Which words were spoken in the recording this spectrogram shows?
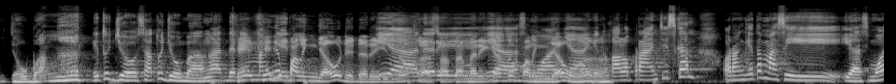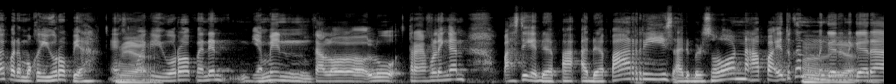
Jauh banget. Itu jauh satu jauh banget dan Kayak- emang kayaknya jadi paling jauh deh dari Indo ke South America iya, tuh paling semuanya jauh. gitu. Kalau Perancis kan orang kita masih ya semuanya pada mau ke Europe ya. Eh, semuanya Iya. ke Europe and then ya min kalau lu traveling kan pasti ada ada Paris, ada Barcelona apa itu kan Hmm, negara-negara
